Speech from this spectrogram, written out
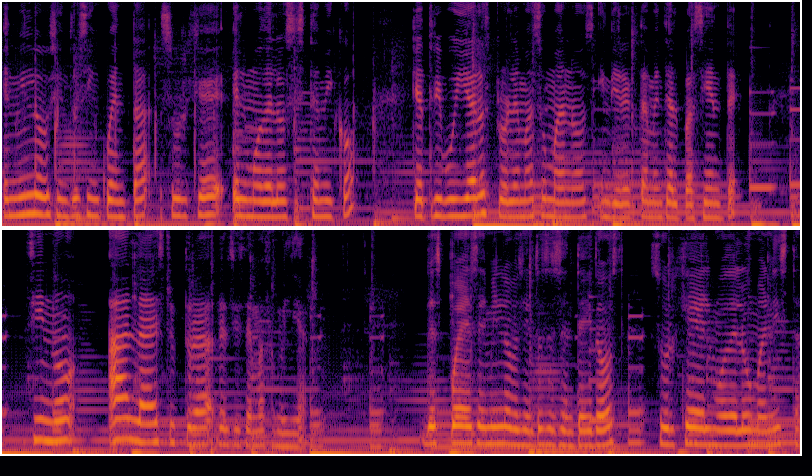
en 1950, surge el modelo sistémico que atribuía los problemas humanos indirectamente al paciente, sino a la estructura del sistema familiar. Después, en 1962, surge el modelo humanista,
